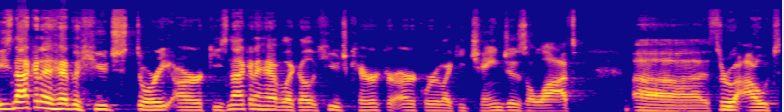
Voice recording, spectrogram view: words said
he's not gonna have a huge story arc. He's not gonna have like a huge character arc where like he changes a lot uh throughout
